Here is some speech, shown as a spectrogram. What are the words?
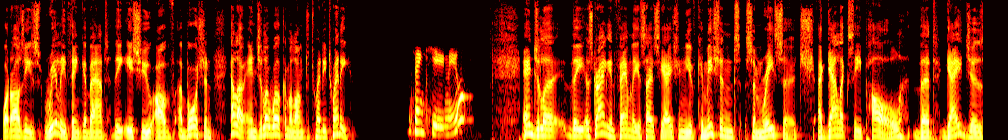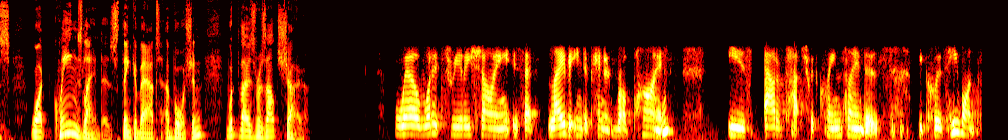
what Aussies really think about the issue of abortion. Hello, Angela. Welcome along to 2020. Thank you, Neil. Angela, the Australian Family Association, you've commissioned some research, a galaxy poll that gauges what Queenslanders think about abortion. What do those results show? Well, what it's really showing is that Labor independent Rob Pyne is out of touch with Queenslanders because he wants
